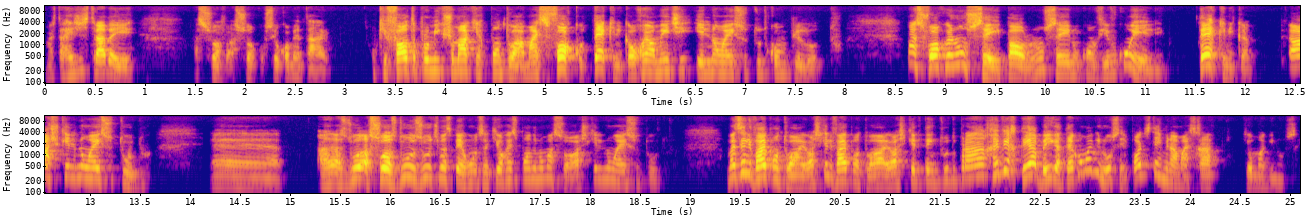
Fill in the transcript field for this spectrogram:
Mas está registrado aí a sua, a sua, o seu comentário. O que falta para o Mick Schumacher pontuar? Mais foco, técnica, ou realmente ele não é isso tudo como piloto? Mas foco eu não sei, Paulo, não sei, não convivo com ele. Técnica, acho que ele não é isso tudo. É, as, duas, as suas duas últimas perguntas aqui eu respondo numa só. Acho que ele não é isso tudo. Mas ele vai pontuar, eu acho que ele vai pontuar, eu acho que ele tem tudo para reverter a briga até com o Magnussen. Ele pode terminar mais rápido que o Magnussen.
